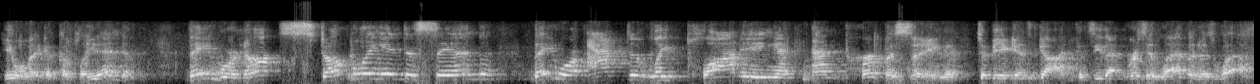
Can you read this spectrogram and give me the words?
he will make a complete end of it. They were not stumbling into sin. They were actively plotting and purposing to be against God. You can see that in verse 11 as well.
